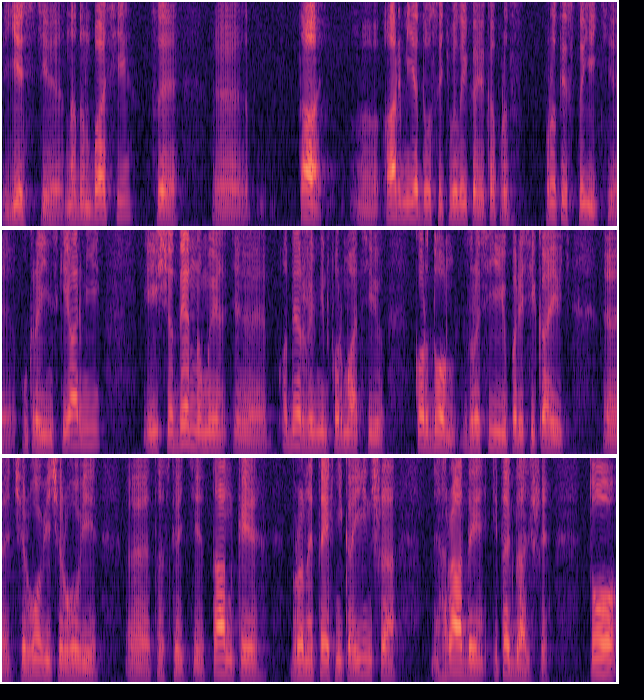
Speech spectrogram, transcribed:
є на Донбасі, це е, та е, армія досить велика, яка протистоїть е, українській армії. І щоденно ми е, одержуємо інформацію, кордон з Росією пересікають е, чергові чергові е, так сказати, танки, бронетехніка інша, гради і так далі. То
